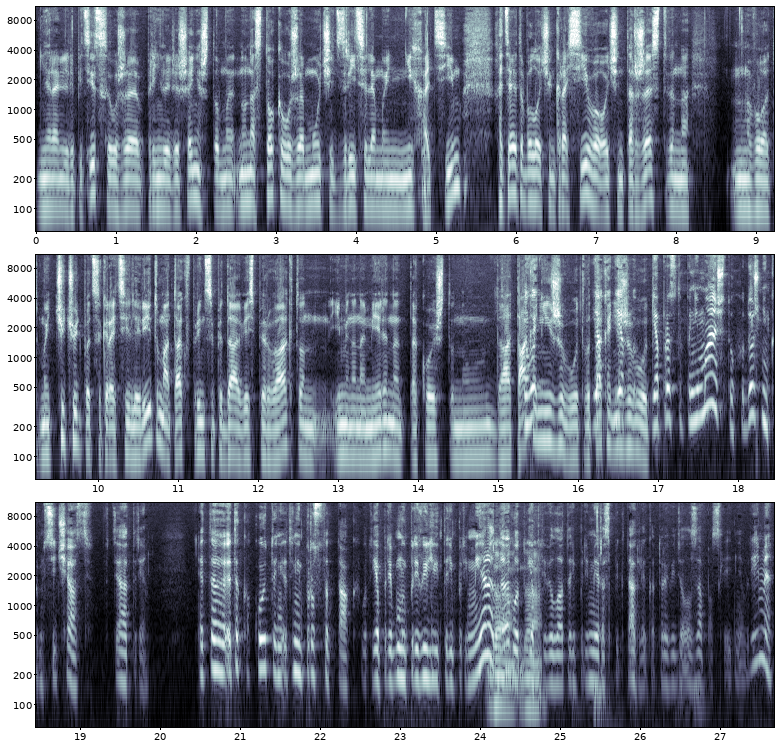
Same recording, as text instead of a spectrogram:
генеральной репетиции уже приняли решение, что мы ну настолько уже мучить зрителя мы не хотим, хотя это было очень красиво, очень торжественно. Вот, мы чуть-чуть подсократили ритм, а так, в принципе, да, весь первый акт, он именно намеренно такой, что, ну, да, так Ну вот они и живут, вот Я- так они я, живут. Я просто понимаю, что художникам сейчас в театре это, это какой-то, это не просто так. Вот я, мы привели три примера, Да, да, вот я да. привела три примера спектаклей, которые видела за последнее время,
